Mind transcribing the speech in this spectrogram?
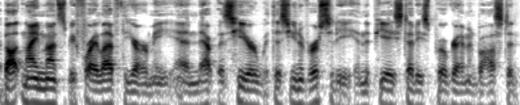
about nine months before I left the Army, and that was here with this university in the PA Studies program in Boston.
